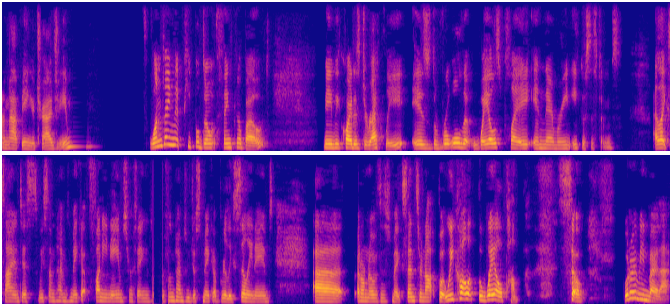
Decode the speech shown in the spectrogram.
and that being a tragedy one thing that people don't think about, maybe quite as directly, is the role that whales play in their marine ecosystems. I like scientists, we sometimes make up funny names for things, or sometimes we just make up really silly names. Uh, I don't know if this makes sense or not, but we call it the whale pump. So, what do I mean by that?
